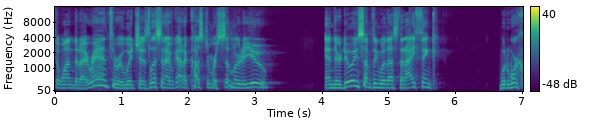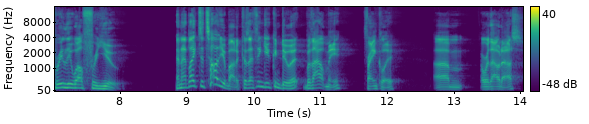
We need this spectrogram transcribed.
the one that I ran through, which is, listen, I've got a customer similar to you, and they're doing something with us that I think would work really well for you. And I'd like to tell you about it because I think you can do it without me, frankly, um, or without us.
